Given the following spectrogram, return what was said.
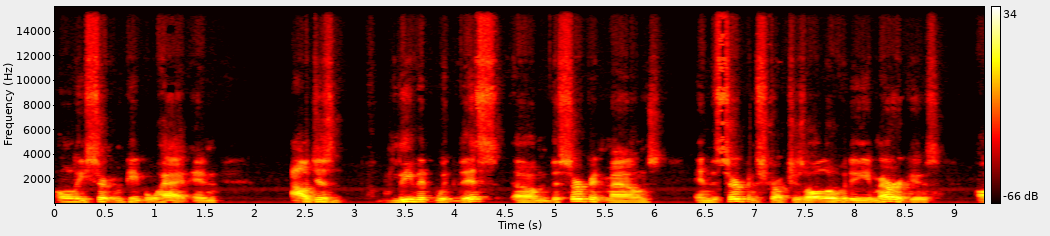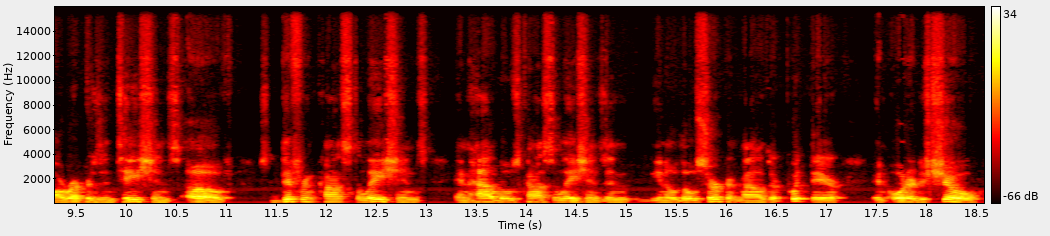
only certain people had, and I'll just leave it with this: um, the serpent mounds and the serpent structures all over the Americas are representations of different constellations and how those constellations and you know those serpent mounds are put there in order to show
